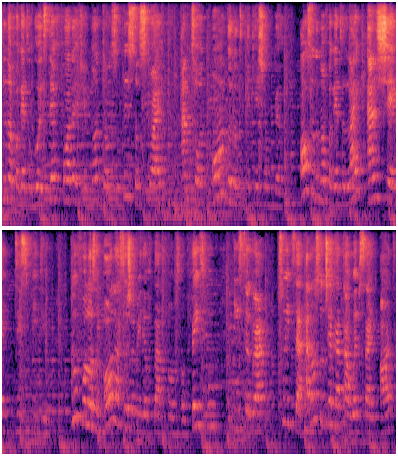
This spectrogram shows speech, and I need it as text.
Do not forget to go a step further if you've not done so. Please subscribe and turn on the notification bell. Also, do not forget to like and share this video. Do follow us on all our social media platforms on Facebook, Instagram, Twitter, and also check out our website at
